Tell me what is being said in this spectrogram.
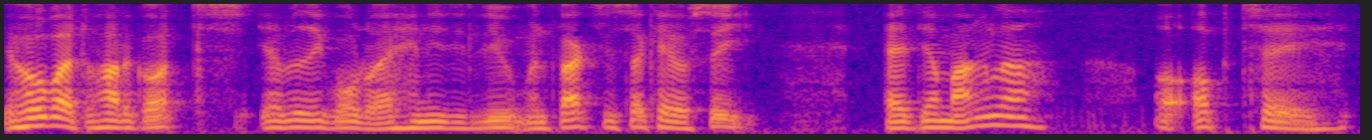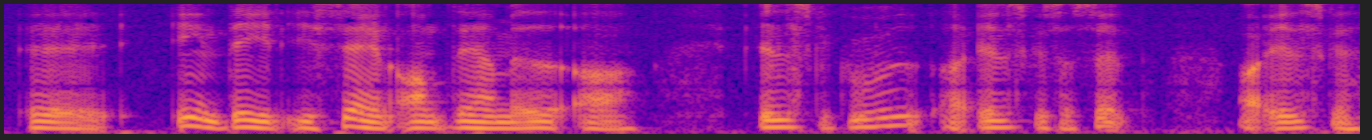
jeg håber, at du har det godt. Jeg ved ikke, hvor du er henne i dit liv, men faktisk så kan jeg jo se, at jeg mangler at optage øh, en del i serien om det her med at elske Gud og elske sig selv og elske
